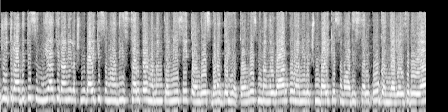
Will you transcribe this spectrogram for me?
ज्योतिरादित्य सिंधिया की रानी लक्ष्मीबाई की समाधि स्थल पर नमन करने से कांग्रेस भड़क गई है। कांग्रेस ने मंगलवार को रानी लक्ष्मीबाई के समाधि स्थल को गंगा जल से धोया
